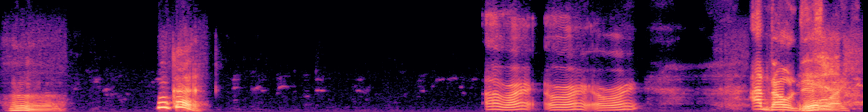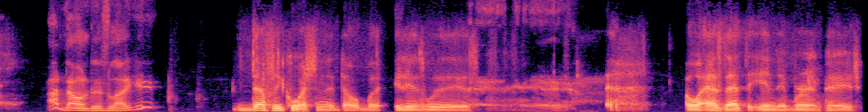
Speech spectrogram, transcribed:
Hmm. Okay. All right, all right, all right. I don't Yeah. dislike it. I don't dislike it. Definitely question it though, but it is what it is. Yeah. or as that the end of Rampage.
